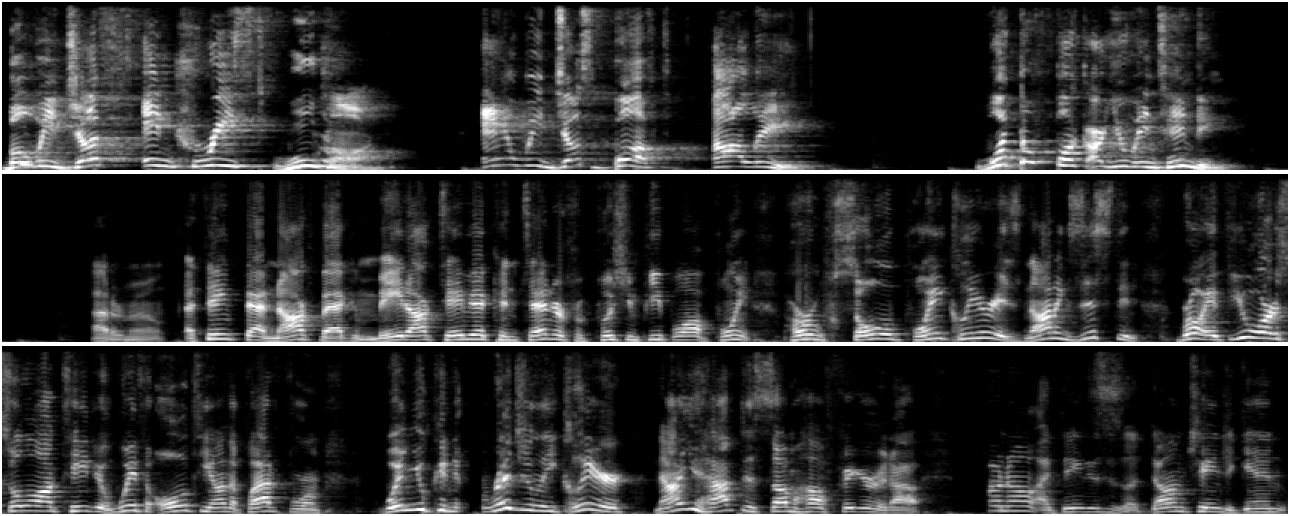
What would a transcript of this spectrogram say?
but we just increased Wukong. And we just buffed Ali. What the fuck are you intending? I don't know. I think that knockback made Octavia a contender for pushing people off point. Her solo point clear is non-existent. Bro, if you are solo Octavia with ulti on the platform, when you can originally clear, now you have to somehow figure it out. I don't know. I think this is a dumb change again.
